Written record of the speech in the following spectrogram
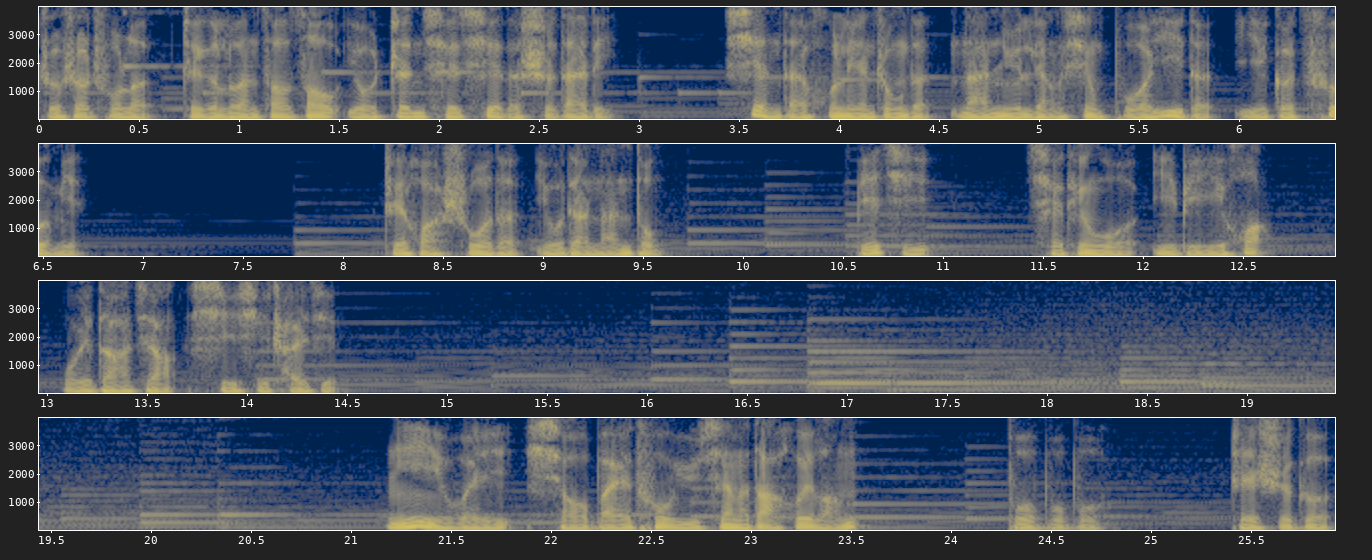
折射出了这个乱糟糟又真切切的时代里，现代婚恋中的男女两性博弈的一个侧面。这话说的有点难懂，别急。且听我一笔一画，为大家细细拆解。你以为小白兔遇见了大灰狼？不不不，这是个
